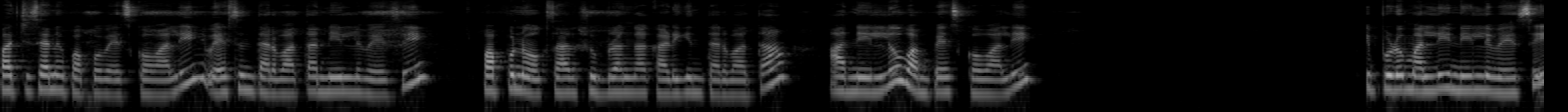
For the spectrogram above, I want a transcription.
పచ్చిశనగపప్పు వేసుకోవాలి. వేసిన తర్వాత నీళ్ళు వేసి పప్పును ఒకసారి శుభ్రంగా కడిగిన తర్వాత ఆ నీళ్ళు వంపేసుకోవాలి. ఇప్పుడు మళ్ళీ నీళ్ళు వేసి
